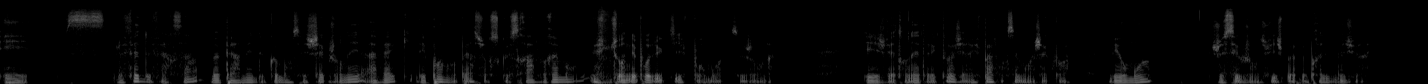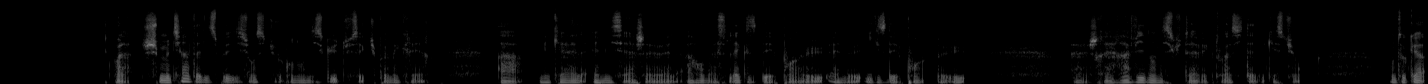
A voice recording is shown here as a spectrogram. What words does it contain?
Et le fait de faire ça me permet de commencer chaque journée avec des points de repère sur ce que sera vraiment une journée productive pour moi ce jour-là. Et je vais être honnête avec toi, j'y arrive pas forcément à chaque fois. Mais au moins, je sais où j'en suis, je peux à peu près le mesurer. Voilà, je me tiens à ta disposition si tu veux qu'on en discute, tu sais que tu peux m'écrire à michael, m i c h -E lexd.eu, e euh, je serais ravi d'en discuter avec toi si tu as des questions. En tout cas,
